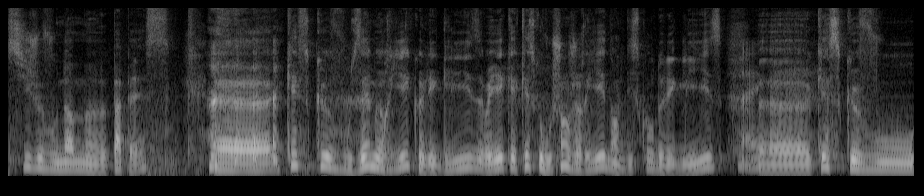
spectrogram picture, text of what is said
si je vous nomme euh, papesse, euh, qu'est-ce que vous aimeriez que l'Église, voyez, qu'est-ce que vous changeriez dans le discours de l'Église euh, Qu'est-ce que vous,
